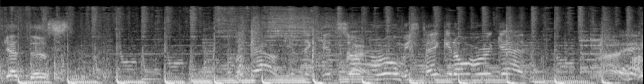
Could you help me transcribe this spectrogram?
forget this. Look out, give the kid some room. He's taking over again. Right. Hey.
